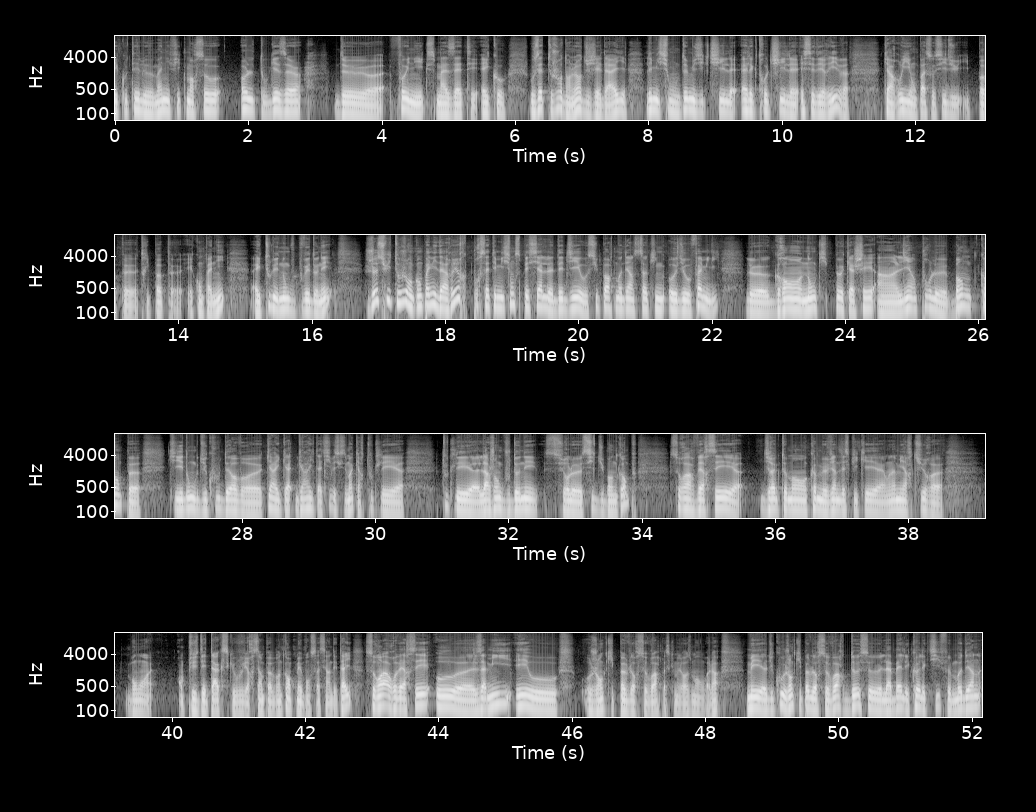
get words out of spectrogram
D'écouter le magnifique morceau All Together de euh, Phoenix, Mazette et Echo. Vous êtes toujours dans l'heure du Jedi, l'émission de musique chill, électro chill et ses dérives. Car oui, on passe aussi du hip-hop, euh, trip-hop euh, et compagnie, avec tous les noms que vous pouvez donner. Je suis toujours en compagnie d'Arur pour cette émission spéciale dédiée au support Modern Stocking Audio Family, le grand nom qui peut cacher un lien pour le Bandcamp, euh, qui est donc du coup d'œuvre euh, carica- caritative, excusez-moi, car toutes euh, l'argent que vous donnez sur le site du Bandcamp sera reversé directement, comme vient de l'expliquer mon ami Arthur, bon, en plus des taxes que vous versez un peu à Bandcamp, mais bon, ça c'est un détail, sera reversé aux euh, amis et aux, gens qui peuvent le recevoir, parce que malheureusement, voilà. Mais euh, du coup, aux gens qui peuvent le recevoir de ce label et collectif Modern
